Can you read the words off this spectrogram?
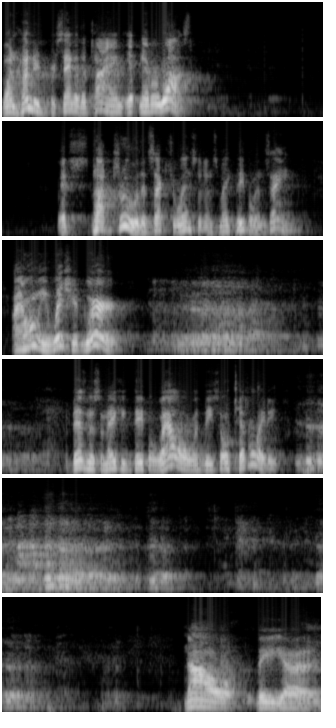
100% of the time it never was. It's not true that sexual incidents make people insane. I only wish it were. business of making people well would be so titillating. now, the uh,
